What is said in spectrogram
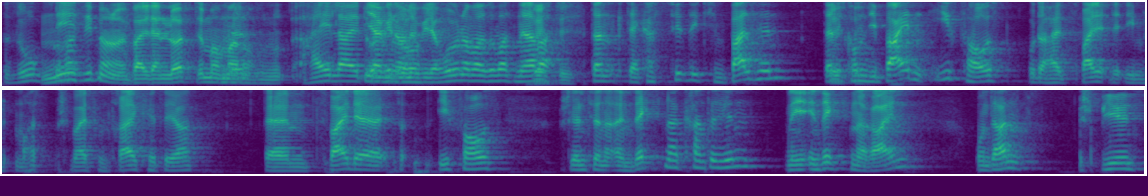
so nee, krass. sieht man nicht, weil dann läuft immer mal Nee. noch ein Highlight Ja, und genau, so. eine Wiederholung nochmal sowas. Ne? Aber Richtig. dann, der kassiert legt den Ball hin, dann Richtig. kommen die beiden IVs, oder halt zwei, die schmeißen Dreierkette, ja. Ähm, zwei der IVs stellen sich dann an 16er Kante hin, nee, in 16er rein und dann spielt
